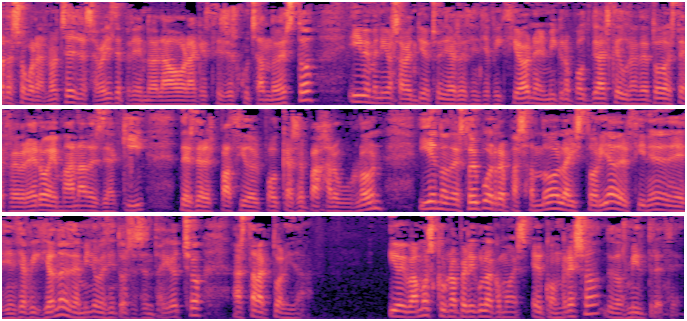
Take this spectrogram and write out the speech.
tardes o buenas noches, ya sabéis, dependiendo de la hora que estéis escuchando esto. Y bienvenidos a 28 días de ciencia ficción, el micro podcast que durante todo este febrero emana desde aquí, desde el espacio del podcast El pájaro burlón, y en donde estoy pues repasando la historia del cine de ciencia ficción desde 1968 hasta la actualidad. Y hoy vamos con una película como es El Congreso de 2013.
